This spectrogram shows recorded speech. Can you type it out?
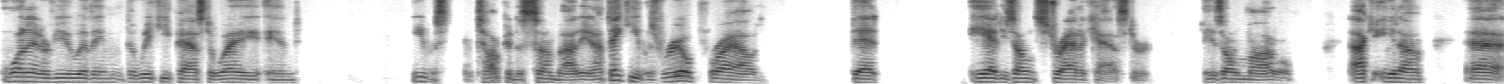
one interview with him the week he passed away, and he was talking to somebody, and I think he was real proud that he had his own Stratocaster, his own model. I, you know, uh,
